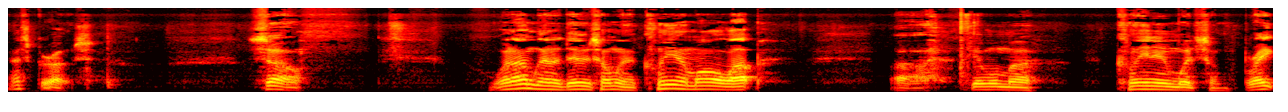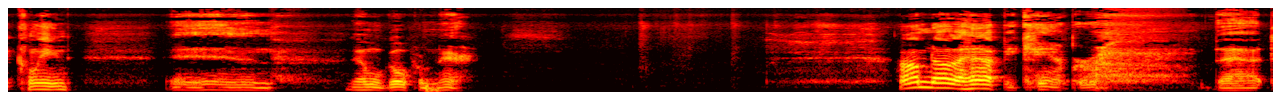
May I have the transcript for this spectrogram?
that's gross. So what I'm going to do is I'm going to clean them all up, uh, give them a cleaning with some brake clean, and then we'll go from there. I'm not a happy camper that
